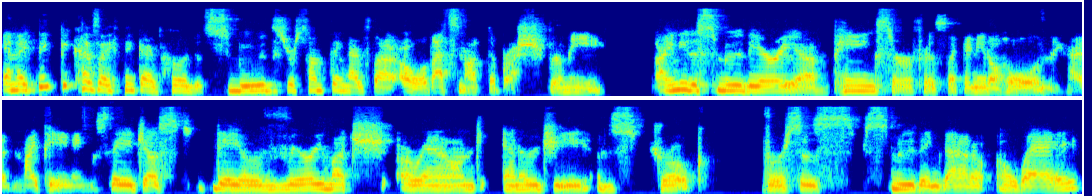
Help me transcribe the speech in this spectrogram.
And I think because I think I've heard it smooths or something, I've thought, oh, well, that's not the brush for me. I need a smooth area of painting surface, like I need a hole in my head. My paintings, they just, they are very much around energy and stroke versus smoothing that away.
